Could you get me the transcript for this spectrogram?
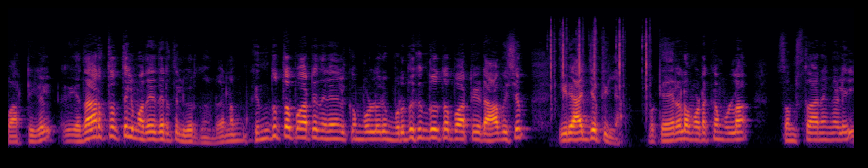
പാർട്ടികൾ യഥാർത്ഥത്തിൽ മതേതരത്തിൽ വരുന്നുണ്ട് കാരണം ഹിന്ദുത്വ പാർട്ടി നിലനിൽക്കുമ്പോൾ ഒരു മൃദു ഹിന്ദുത്വ പാർട്ടിയുടെ ആവശ്യം ഈ രാജ്യത്തില്ല. ഇപ്പോൾ കേരളമടക്കമുള്ള സംസ്ഥാനങ്ങളിൽ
